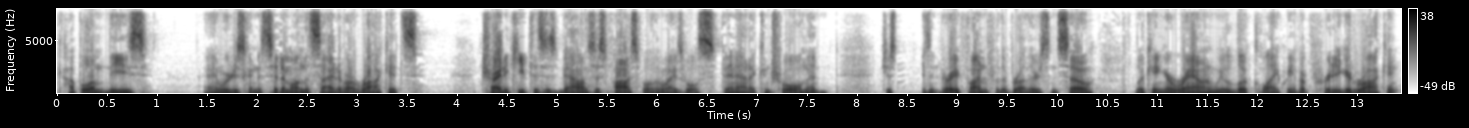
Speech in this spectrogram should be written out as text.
a couple of these, and we're just going to sit them on the side of our rockets. Try to keep this as balanced as possible, otherwise we'll spin out of control, and that just isn't very fun for the brothers. And so, looking around, we look like we have a pretty good rocket.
